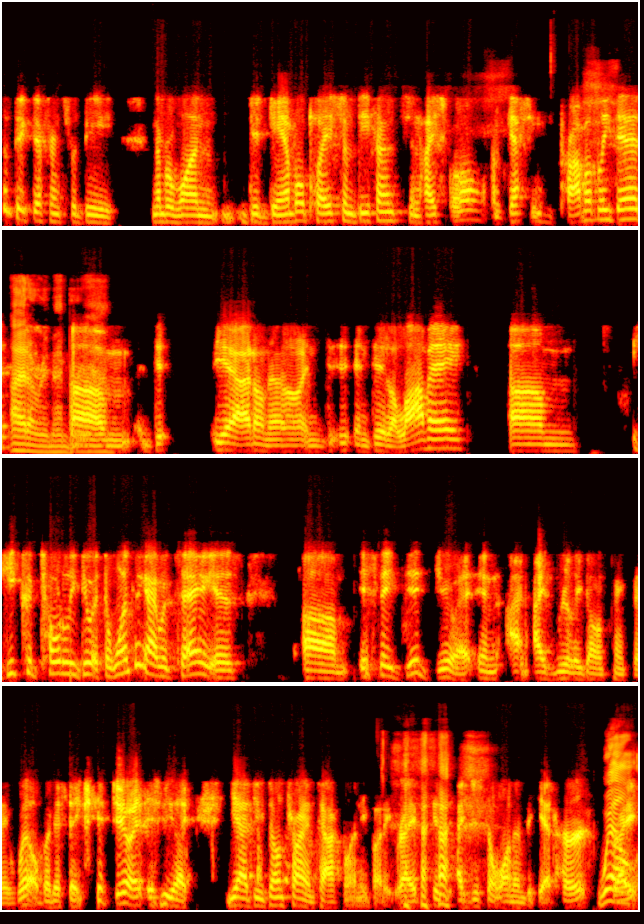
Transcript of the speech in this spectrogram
the big difference would be number one, did Gamble play some defense in high school? I'm guessing he probably did. I don't remember. Um, did, yeah, I don't know. And and did Olave? Um, he could totally do it. The one thing I would say is um, if they did do it, and I, I, really don't think they will, but if they did do it, it'd be like, yeah, dude, don't try and tackle anybody, right? Because I just don't want him to get hurt. Well, right?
